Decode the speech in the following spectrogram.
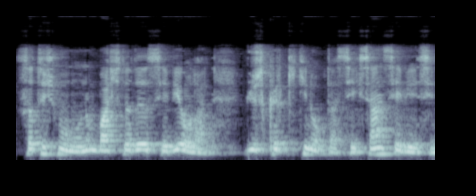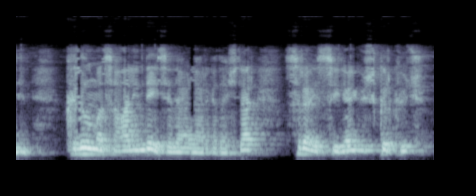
satış mumunun başladığı seviye olan 142.80 seviyesinin kırılması halinde ise değerli arkadaşlar sırasıyla 143,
